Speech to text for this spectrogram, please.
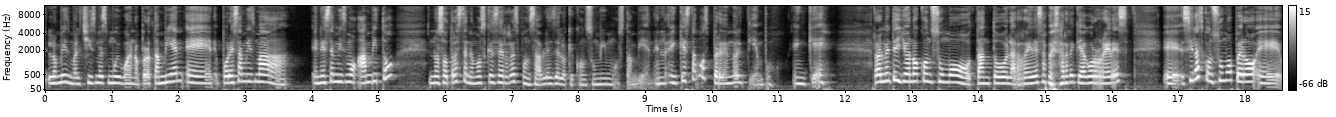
Lo mismo, el chisme es muy bueno, pero también eh, por esa misma, en ese mismo ámbito, nosotras tenemos que ser responsables de lo que consumimos también. ¿En, qué estamos perdiendo el tiempo? ¿En qué? Realmente yo no consumo tanto las redes, a pesar de que hago redes. Eh, sí las consumo, pero eh,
